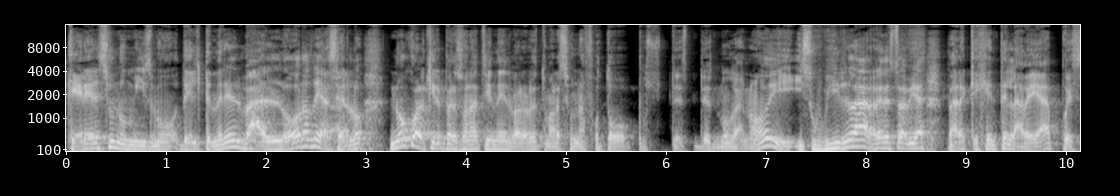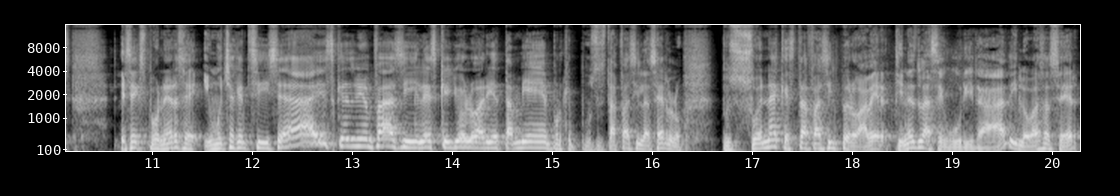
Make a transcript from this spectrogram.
quererse uno mismo, del tener el valor de hacerlo. No cualquier persona tiene el valor de tomarse una foto pues, desnuda, ¿no? Y, subirla a redes todavía para que gente la vea, pues es exponerse. Y mucha gente sí dice, ay, es que es bien fácil, es que yo lo haría también porque pues está fácil hacerlo. Pues suena que está fácil, pero a ver, tienes la seguridad y lo vas a hacer,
